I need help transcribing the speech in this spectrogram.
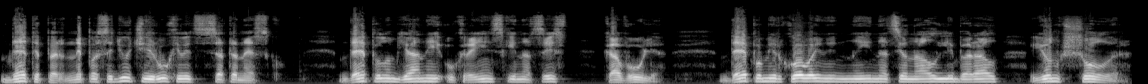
Де тепер непосидючий рухівець Сатанеску? Де полум'яний український нацист Кавуля? Де поміркований націонал-ліберал Юнгшуллер?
